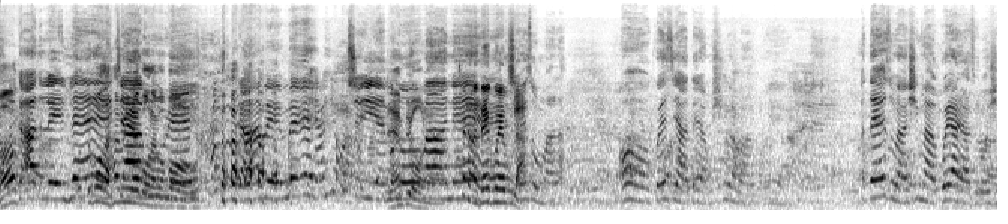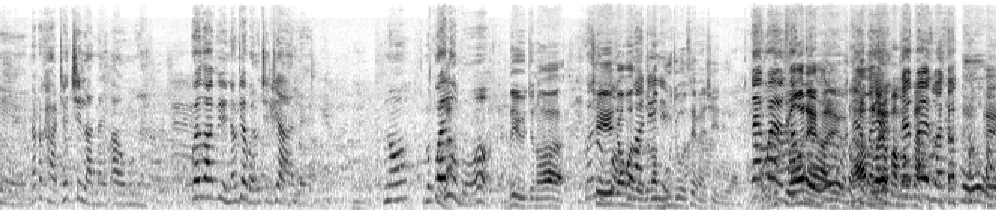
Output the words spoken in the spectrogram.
နော်ကားတလေးလဲသူ့ဘောကဟမ်းမီတဲ့ပုံလည်းမပေါ်ဘူးဒါပေမဲ့ ရှိရမလမ်းပြောလို့နေပါနဲ့ဆက်တော့အသေးကွဲဘူးလားရှင်းဆိုမှလားအော်ကွဲစရာအသေးအောင်မရှိရပါဘူးကွယ်အသေးဆိုတာရှိမှကွဲရတာဆိုလို့ရှိရင်နောက်တစ်ခါထက်ချစ်လာနိုင်ပါဦးမလားကွဲသွားပြီနောက်တစ်ခါဘာလို့ချစ်ကြရလဲနော်မကွဲလို့ပေါ့ မသိဘူးကျွန်တော်ကခြေအကြောင်းမှာဆိုကျွန်တော်မူဂျိုအစ်စ်မှရှိသေးတာတဲကွဲပြောနေဟာတွေကိုနားမလဲတဲကွဲဆိုတာသတ်ဖို့အေး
